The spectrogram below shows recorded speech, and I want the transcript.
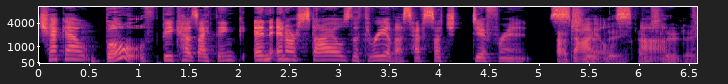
check out both because i think and and our styles the three of us have such different styles. Absolutely, um, absolutely. Um,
